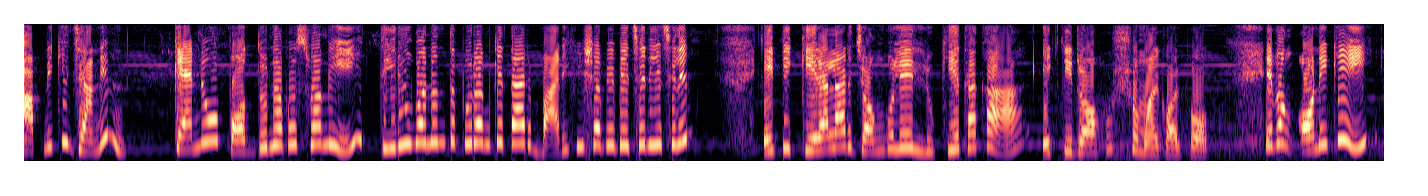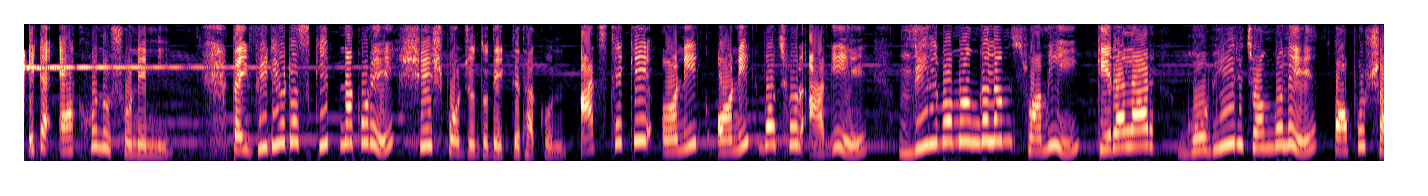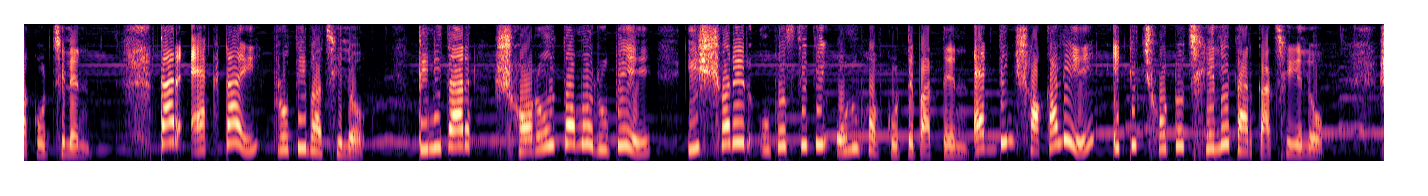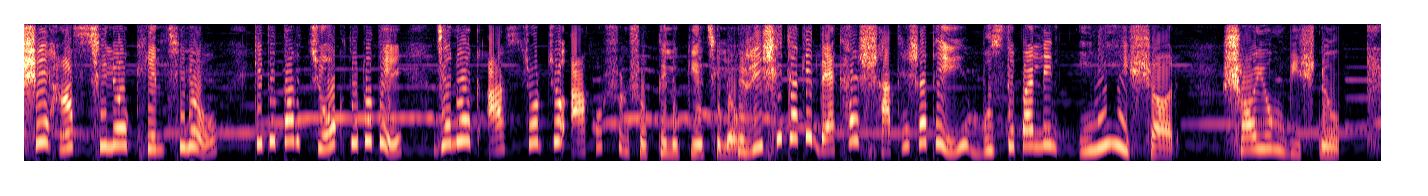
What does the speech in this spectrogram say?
আপনি কি জানেন কেন পদ্মনাভ স্বামী তিরুবনন্তপুরমকে তার বাড়ি হিসাবে বেছে নিয়েছিলেন? এটি কেরালার জঙ্গলে লুকিয়ে থাকা একটি রহস্যময় গল্প এবং অনেকেই এটা এখনও শোনেননি। তাই ভিডিওটা স্কিপ না করে শেষ পর্যন্ত দেখতে থাকুন। আজ থেকে অনেক অনেক বছর আগে বিল্বমঙ্গলম স্বামী কেরালার গভীর জঙ্গলে তপস্যা করছিলেন। তার একটাই প্রতিভা ছিল। তিনি তার সরলতম রূপে ঈশ্বরের উপস্থিতি অনুভব করতে পারতেন। একদিন সকালে একটি ছোট ছেলে তার কাছে এলো। সে হাসছিল, খেলছিল, কিন্তু তার চোখ দুটোতে যেন এক আশ্চর্য আকর্ষণ শক্তি লুকিয়েছিল। ঋষি তাকে দেখার সাথে সাথেই বুঝতে পারলেন, ইনি ঈশ্বর, স্বয়ং বিষ্ণু।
